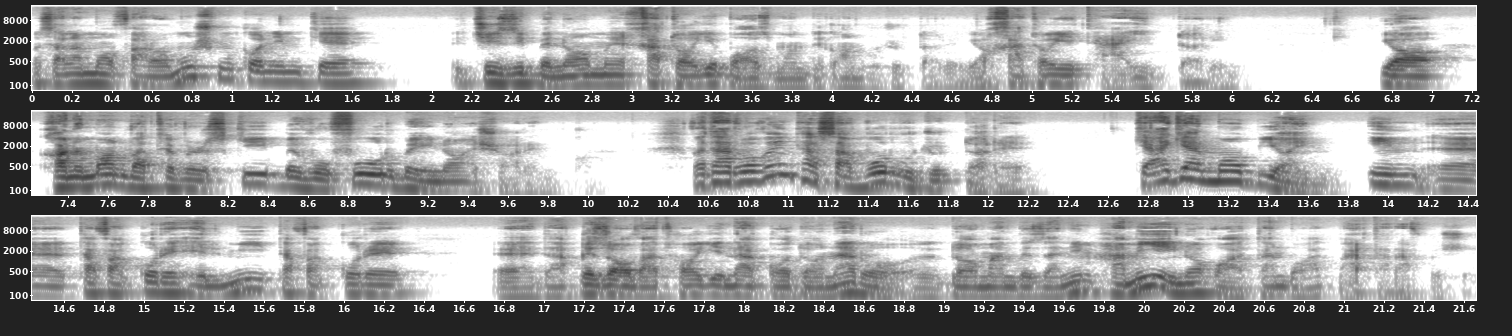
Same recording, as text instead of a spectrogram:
مثلا ما فراموش می‌کنیم که چیزی به نام خطای بازماندگان وجود داره یا خطای تایید داریم یا کانمان و تورسکی به وفور به اینا اشاره می‌کنن. و در واقع این تصور وجود داره که اگر ما بیایم این تفکر علمی تفکر در قضاوت های نقادانه رو دامن بزنیم همه اینا قاعدتا باید برطرف بشه.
